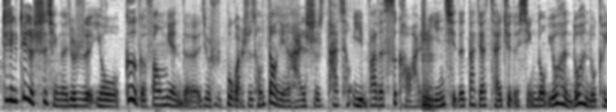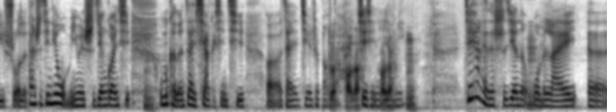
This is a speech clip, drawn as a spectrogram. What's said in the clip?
这个这个事情呢，就是有各个方面的，就是不管是从悼念，还是他从引发的思考，还是引起的大家采取的行动，有很多很多可以说。说的，但是今天我们因为时间关系，我们可能在下个星期呃再接着报道。好的，谢谢你，杨明。嗯，接下来的时间呢，我们来呃，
